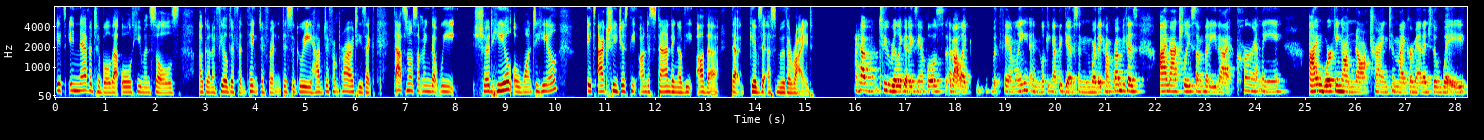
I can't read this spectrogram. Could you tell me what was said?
it's inevitable that all human souls are going to feel different, think different, disagree, have different priorities. Like that's not something that we should heal or want to heal. It's actually just the understanding of the other that gives it a smoother ride. I have two really good examples about like with family and looking at the gifts and where they come from because I'm actually somebody that currently I'm working on not trying to micromanage the way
